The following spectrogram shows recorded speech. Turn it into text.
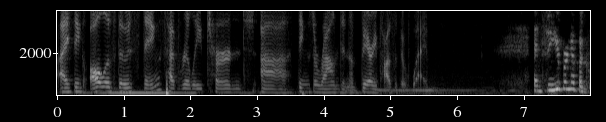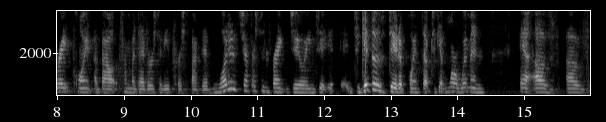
i think all of those things have really turned uh, things around in a very positive way and so you bring up a great point about from a diversity perspective what is jefferson frank doing to to get those data points up to get more women eh, of of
